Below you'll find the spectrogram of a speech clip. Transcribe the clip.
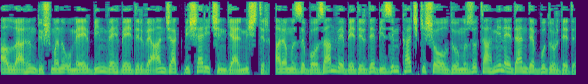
Allah'ın düşmanı Umeyr bin Vehbe'dir ve ancak bir şer için gelmiştir, aramızı bozan ve Bedir'de bizim kaç kişi olduğumuzu tahmin eden de budur dedi.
